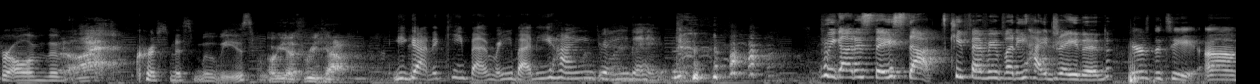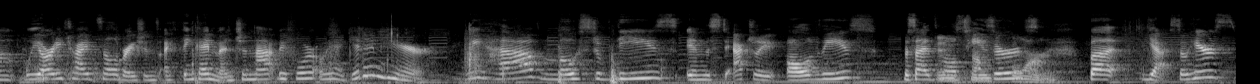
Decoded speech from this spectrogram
for all of the ah. Christmas movies. Oh yes, recap. You gotta keep everybody hydrated. we gotta stay stocked. Keep everybody hydrated. Here's the tea. Um, we already tried celebrations. I think I mentioned that before. Oh yeah, get in here. We have most of these in the st- actually all of these besides In some Maltesers. form. But yeah, so here's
